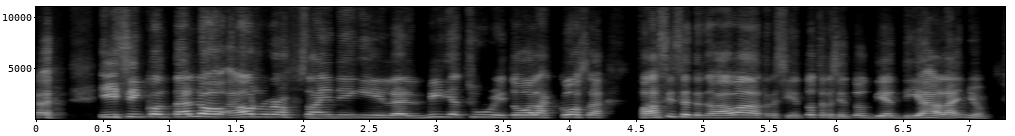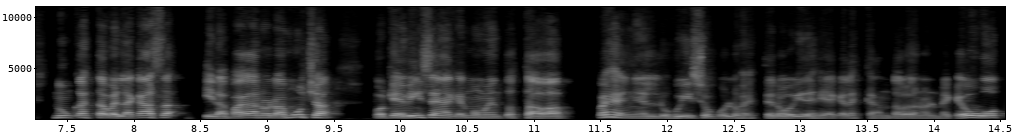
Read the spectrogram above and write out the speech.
y sin contar los autograph signing y el media tour y todas las cosas, fácil se trataba a 300, 310 días al año. Nunca estaba en la casa y la paga no era mucha porque Vince en aquel momento estaba pues en el juicio por los esteroides y aquel escándalo enorme que hubo.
